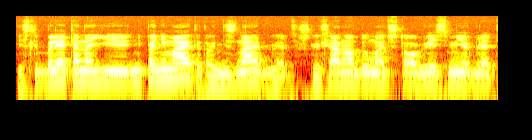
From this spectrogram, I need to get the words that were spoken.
Если, блядь, она не понимает этого, не знает, блядь, что если она думает, что весь мир, блядь,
